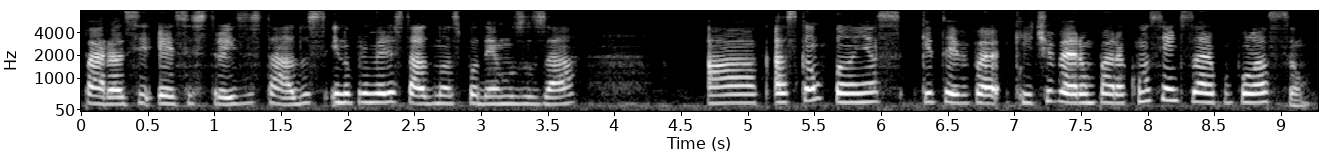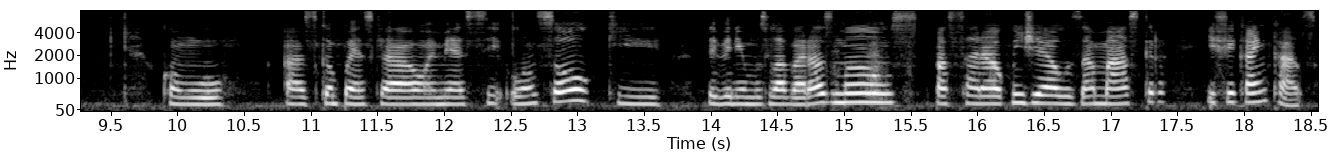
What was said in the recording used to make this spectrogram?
para esses três estados, e no primeiro estado nós podemos usar a, as campanhas que, teve, que tiveram para conscientizar a população, como as campanhas que a OMS lançou, que deveríamos lavar as mãos, passar álcool em gel, usar máscara e ficar em casa.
